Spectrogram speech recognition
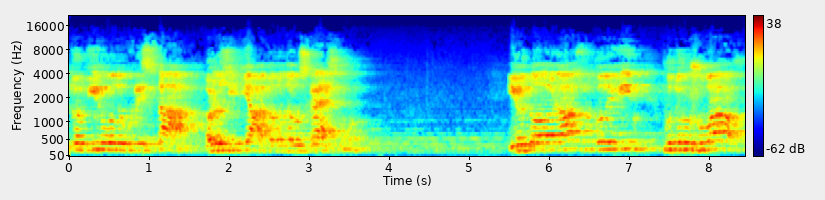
хто вірували в Христа, розіп'ятого та Воскресного. І одного разу, коли він подорожував,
